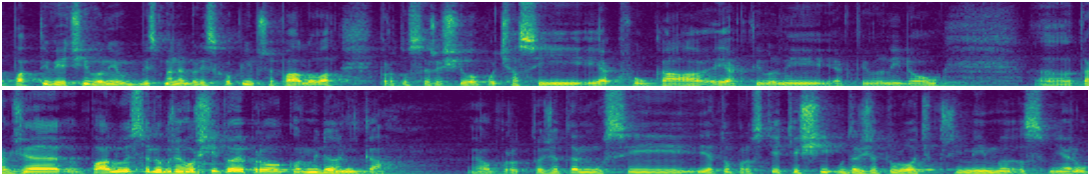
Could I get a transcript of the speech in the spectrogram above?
pak ty větší vlny bychom nebyli schopni přepádlovat, proto se řešilo počasí, jak fouká, jak ty vlny, jak ty vlny jdou. Takže pádluje se dobře, horší to je pro kormidelníka, jo, protože ten musí, je to prostě těžší udržet tu loď v přímém směru.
